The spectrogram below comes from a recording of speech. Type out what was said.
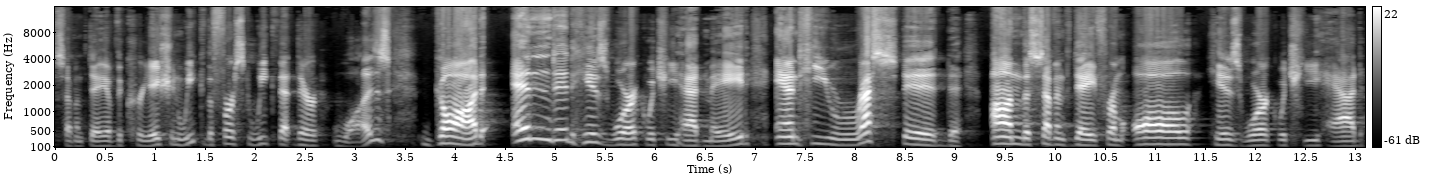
the seventh day of the creation week, the first week that there was, God ended his work which he had made, and he rested on the seventh day from all his work which he had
